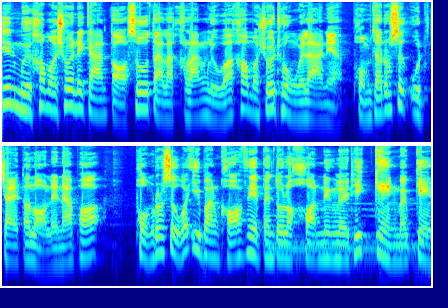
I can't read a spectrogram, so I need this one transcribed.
ยื่นมือเข้ามาช่วยในการต่อสู้แต่ละครั้ง หรือว่าเข้ามาช่วยทวงเวลาเนี่ยผมจะรู้สึกอุ่นใจตลอดเลยนะเพราะผมรู้สึกว่าอีวานคอฟเนี่ยเป็นตัวละครหนึ่งเลยที่เก่งแบบเก่ง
